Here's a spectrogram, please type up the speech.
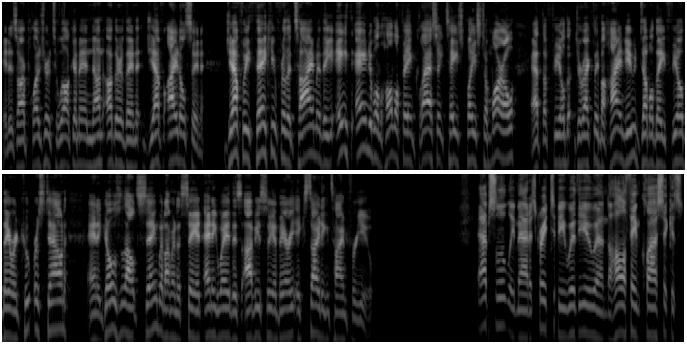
It is our pleasure to welcome in none other than Jeff Idelson. Jeff, we thank you for the time. And the eighth annual Hall of Fame Classic takes place tomorrow at the field directly behind you, Doubleday Field there in Cooperstown. And it goes without saying, but I'm going to say it anyway. This is obviously a very exciting time for you. Absolutely, Matt. It's great to be with you. And the Hall of Fame Classic has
